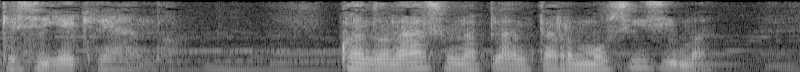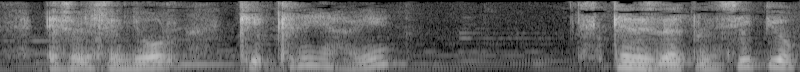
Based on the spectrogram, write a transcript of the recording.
que sigue creando. Cuando nace una planta hermosísima, es el Señor que crea, ¿eh? que desde el principio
